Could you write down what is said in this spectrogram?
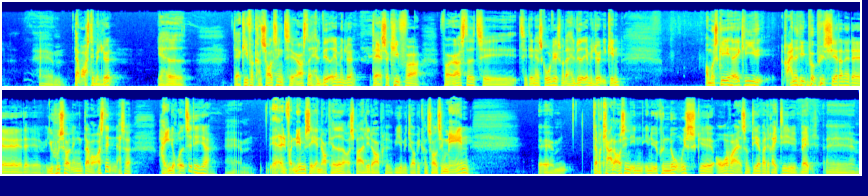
Øhm, der var også det med løn. Jeg havde, da jeg gik fra consulting til Ørsted, halverede jeg min løn. Da jeg så gik fra, fra Ørsted til, til den her skolevirksomhed, der halverede jeg min løn igen. Og måske havde jeg ikke lige regnet helt på budgetterne det, det, i husholdningen. Der var også den, altså, har jeg egentlig råd til det her? Øhm, jeg havde en fornemmelse af, at jeg nok havde også sparet lidt op via mit job i consulting, men øhm, der var klart også en, en, en økonomisk øh, overvejelse, om det her var det rigtige valg. Øh,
